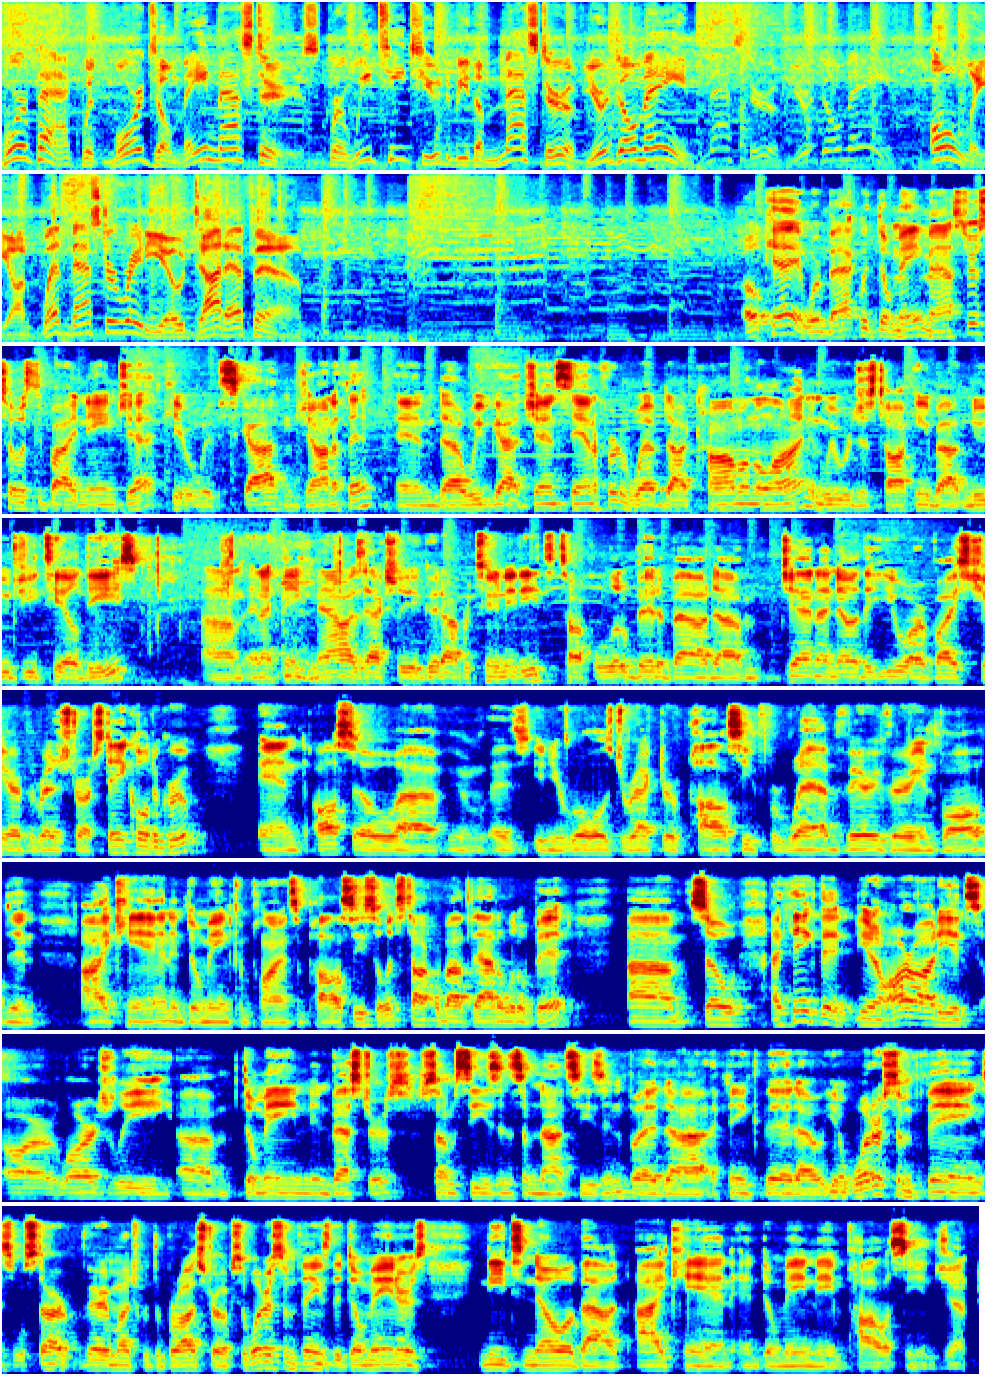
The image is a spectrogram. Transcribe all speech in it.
We're back with more Domain Masters, where we teach you to be the master of your domain. Master of your domain. Only on WebmasterRadio.fm. Okay, we're back with Domain Masters, hosted by NameJet, here with Scott and Jonathan. And uh, we've got Jen Standiford of Web.com on the line, and we were just talking about new GTLDs. Um, and I think now is actually a good opportunity to talk a little bit about um, Jen. I know that you are vice chair of the Registrar Stakeholder Group, and also uh, you know, as in your role as director of policy for Web, very very involved in ICANN and domain compliance and policy. So let's talk about that a little bit. Um, so I think that you know our audience are largely um, domain investors, some seasoned, some not seasoned. But uh, I think that uh, you know what are some things. We'll start very much with the broad strokes. So what are some things that domainers need to know about ICANN and domain name policy in general?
